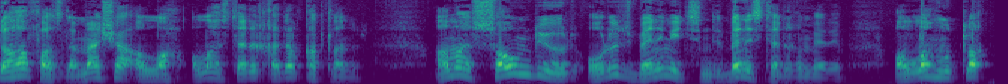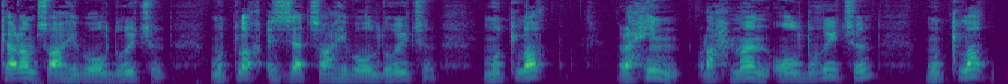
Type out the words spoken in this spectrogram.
daha fazla maşallah Allah istediği kadar katlanır. Ama savun diyor, oruç benim içindir. Ben istediğim vereyim. Allah mutlak keram sahibi olduğu için, mutlak izzet sahibi olduğu için, mutlak rahim, rahman olduğu için, mutlak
